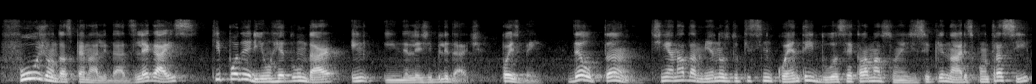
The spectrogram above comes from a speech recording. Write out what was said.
fujam das penalidades legais que poderiam redundar em inelegibilidade. Pois bem, Deltan tinha nada menos do que 52 reclamações disciplinares contra si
